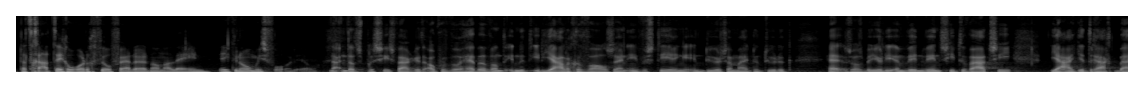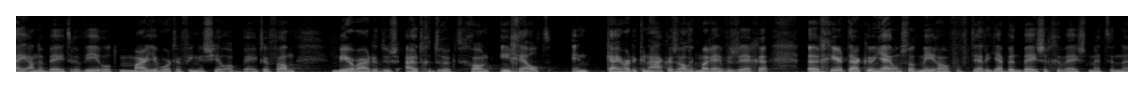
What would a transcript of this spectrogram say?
Dat gaat tegenwoordig veel verder dan alleen economisch voordeel. Nou, en dat is precies waar ik het over wil hebben. Want in het ideale geval zijn investeringen in duurzaamheid natuurlijk, hè, zoals bij jullie, een win-win situatie. Ja, je draagt bij aan een betere wereld, maar je wordt er financieel ook beter van. Meerwaarde dus uitgedrukt gewoon in geld in keiharde knaken, zal ik maar even zeggen. Uh, Geert, daar kun jij ons wat meer over vertellen. Jij bent bezig geweest met een uh,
